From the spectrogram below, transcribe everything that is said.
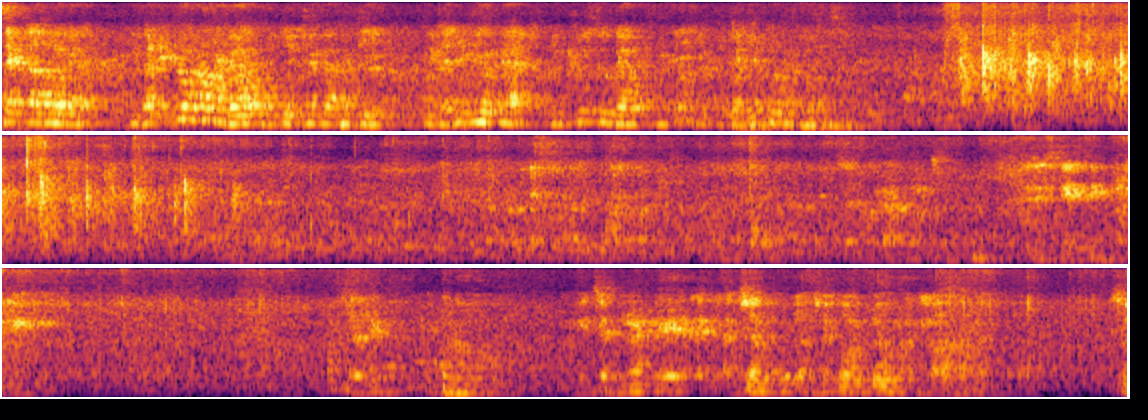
సెక్టార్లో కానీ ఇవన్నింటిలో కూడా మనం డెవలప్ అవుతూ వచ్చాం కాబట్టి వీటన్నిటి యొక్క inclusive development ఈ యొక్క బడ్జెట్లో పెట్టుకోవాలి ఇప్పుడు మీరు చెప్పినట్టే లైక్ లక్ష లక్ష కోట్లు మనకి లాస్ అన్నారు సో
